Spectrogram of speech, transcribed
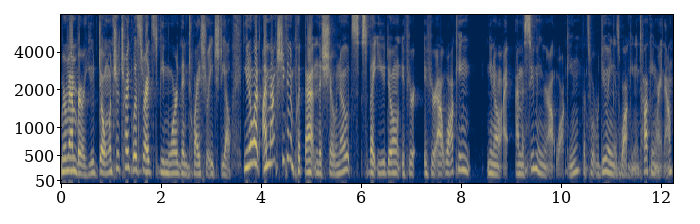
Remember, you don't want your triglycerides to be more than twice your HDL. You know what? I'm actually going to put that in the show notes so that you don't if you're if you're out walking, you know, I, am assuming you're out walking. That's what we're doing is walking and talking right now.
